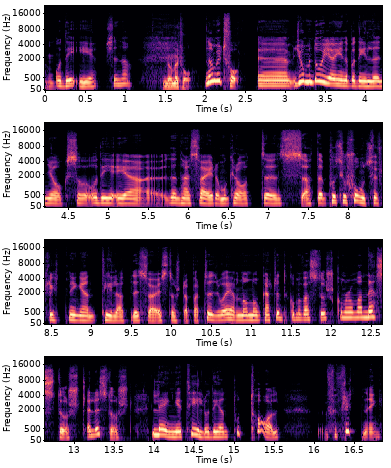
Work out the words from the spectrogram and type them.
Mm. och det är Kina. Nummer två. Nummer två. Eh, jo, men då är jag inne på din linje också och det är den här Sverigedemokratens att positionsförflyttningen till att bli Sveriges största parti. Och även om de kanske inte kommer vara störst kommer de vara näst störst eller störst länge till och det är en total förflyttning.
